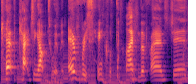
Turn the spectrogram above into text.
kept catching up to him, and every single time the fans cheered.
